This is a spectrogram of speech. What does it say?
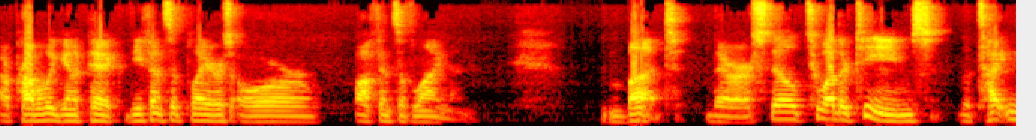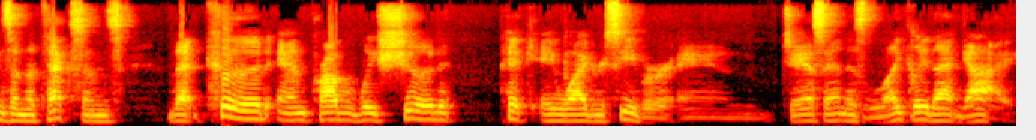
are probably going to pick defensive players or offensive linemen. But there are still two other teams, the Titans and the Texans, that could and probably should pick a wide receiver, and JSN is likely that guy.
